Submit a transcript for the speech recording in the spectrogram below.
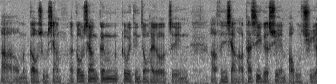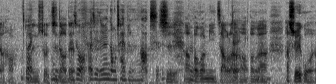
啊我们高树乡啊，高树乡跟各位听众还有子琳啊分享哈，它是一个水源保护区啊哈，我们所知道的、嗯、没错，而且这边农产品很好吃，是啊，包括蜜枣了哈，包括它水果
